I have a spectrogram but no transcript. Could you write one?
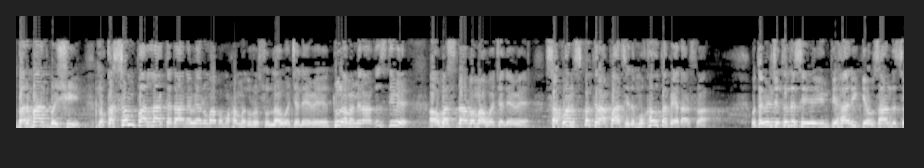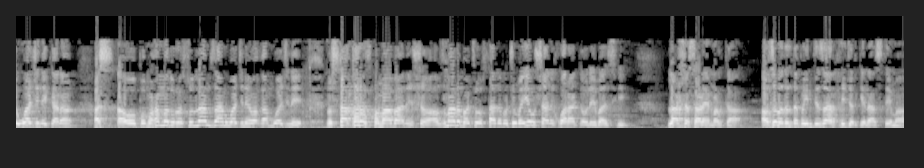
برباد بشي نو قسم په الله کدا نه وینم ما به محمد رسول الله وجلې وې تور به میراغستی وې او بس دا به ما وجلې وې صفوان سپک را پاتې د مخاو ته پیدا شو او ته چې ته د سي انتحاري کې او ځان د سي وجنې کنه او په محمد رسول الله ځان وجنې او غم وجنې نو ستا قرض په ما باندې شو او زما د بچو ستا د بچو به یو شان خوراک او لباس شي لاشه سړی ملکا او زه بدلته په انتظار حجر کې ناشته ما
